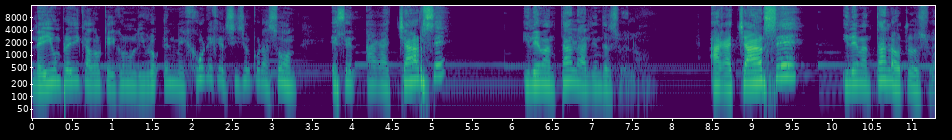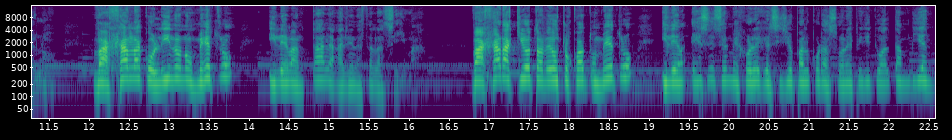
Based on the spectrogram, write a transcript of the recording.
leí un predicador que dijo en un libro, el mejor ejercicio del corazón es el agacharse y levantar a alguien del suelo. Agacharse y levantar a otro del suelo. Bajar la colina unos metros y levantar a alguien hasta la cima. Bajar aquí otra vez otros cuatro metros y ese es el mejor ejercicio para el corazón espiritual también.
